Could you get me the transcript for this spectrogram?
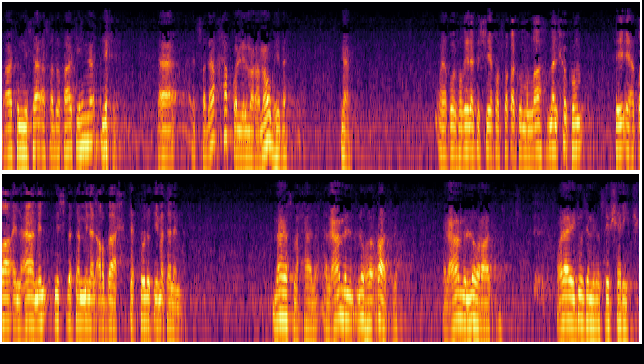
وآتوا النساء صدقاتهن نحلة فالصداق حق للمرأة ما هو بهبة نعم. ويقول فضيلة الشيخ وفقكم الله ما الحكم في إعطاء العامل نسبة من الأرباح كالثلث مثلا. ما يصلح هذا. العامل له راتبه. العامل له راتبه. ولا يجوز أنه يصير شريك.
